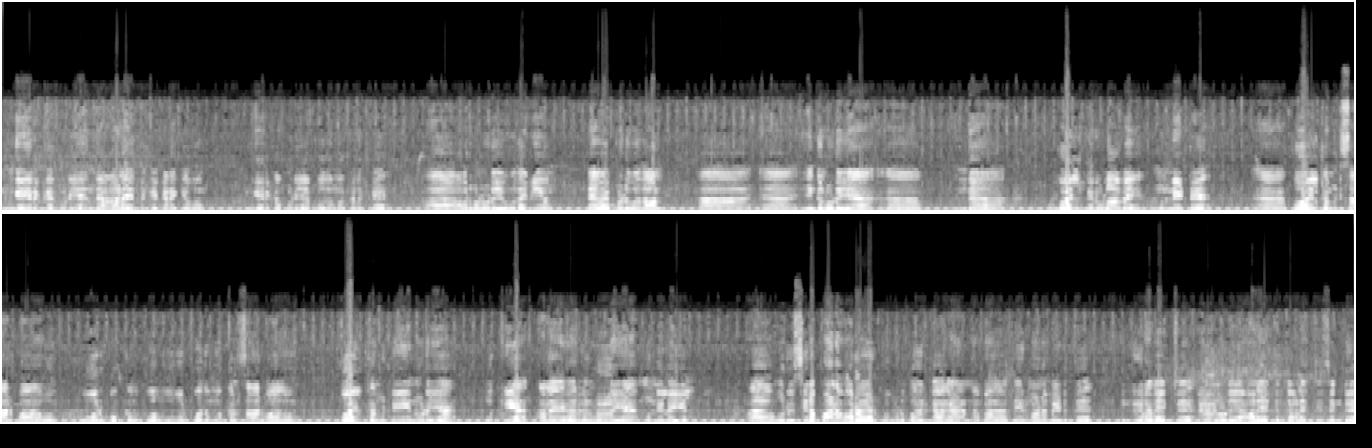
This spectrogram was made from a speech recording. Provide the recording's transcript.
இங்க இருக்கக்கூடிய இந்த ஆலயத்துக்கு கிடைக்கவும் இங்க இருக்கக்கூடிய பொதுமக்களுக்கு அவர்களுடைய உதவியும் தேவைப்படுவதால் எங்களுடைய இந்த கோயில் திருவிழாவை முன்னிட்டு கோயில் கமிட்டி சார்பாகவும் ஊர் பொக்க- ஊர் பொதுமக்கள் சார்பாகவும் கோயில் கமிட்டியினுடைய முக்கிய தலைவர்களுடைய முன்னிலையில் ஒரு சிறப்பான வரவேற்பு கொடுப்பதற்காக நம்ம தீர்மானம் எடுத்து இன்று நிறைவேற்று நம்மளுடைய ஆலயத்திற்கு அழைத்து சென்று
